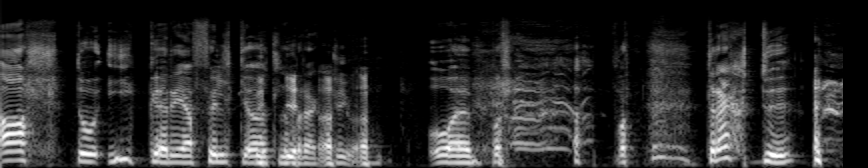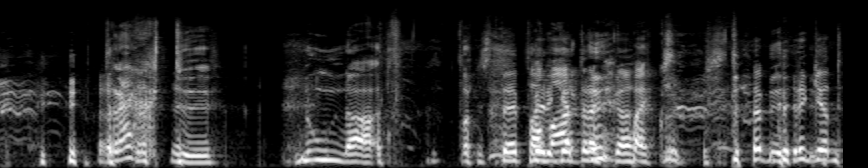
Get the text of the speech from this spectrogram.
allt og ígari að fylgja öllum reglum og er bara, bara drektu drektu núna. Það ekki var að drekka. upphækkun Stefnir ekki að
